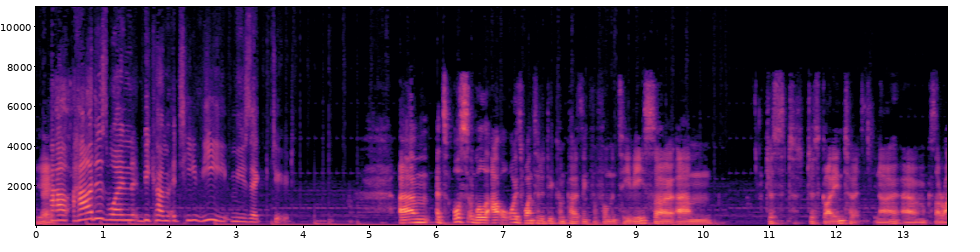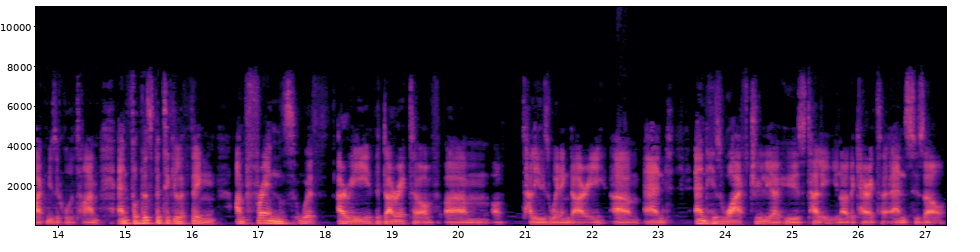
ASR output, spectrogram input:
yes. How how does one become a TV music dude? Um, it's also well, I always wanted to do composing for film and TV, so um, just just got into it, you know, because I write music all the time. And for this particular thing, I'm friends with Ari, the director of um, of Tali's Wedding Diary, um, and and his wife Julia, who is Tully, you know, the character, and Suzelle.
